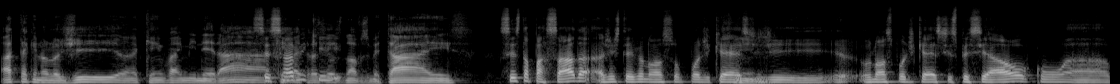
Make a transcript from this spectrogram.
a tecnologia, quem vai minerar, Você quem sabe vai trazer que- os novos metais. Sexta passada a gente teve o nosso podcast Sim. de o nosso podcast especial com a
